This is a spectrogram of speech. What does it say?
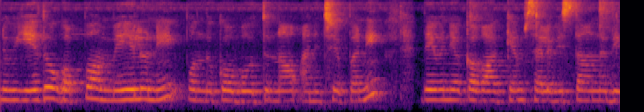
నువ్వు ఏదో గొప్ప మేలుని పొందుకోబోతున్నావు అని చెప్పని దేవుని యొక్క వాక్యం సెలవిస్తూ ఉన్నది.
